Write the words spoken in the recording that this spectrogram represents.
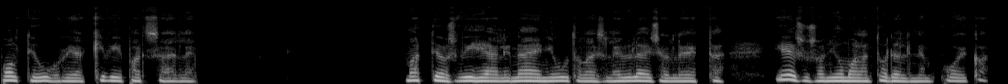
poltti uhria kivipatsaille – Matteus vihjaili näin juutalaiselle yleisölle, että Jeesus on Jumalan todellinen poika.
